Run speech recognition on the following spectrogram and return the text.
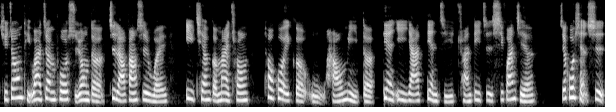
其中，体外震波使用的治疗方式为一千个脉冲，透过一个五毫米的电液压电极传递至膝关节。结果显示，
